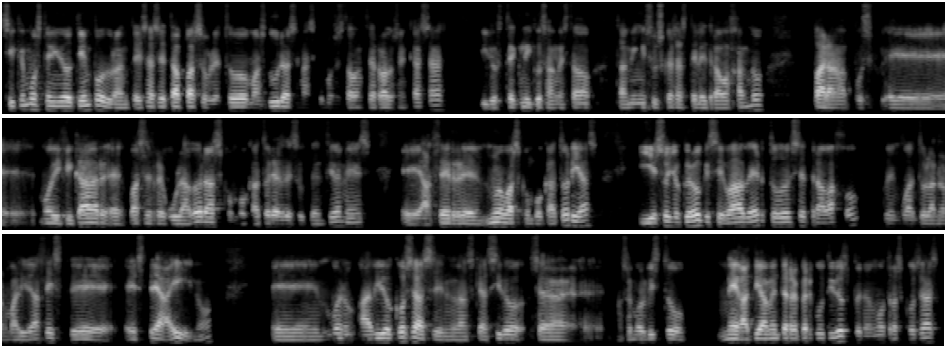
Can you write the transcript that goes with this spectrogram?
Sí que hemos tenido tiempo durante esas etapas, sobre todo más duras, en las que hemos estado encerrados en casas y los técnicos han estado también en sus casas teletrabajando para pues, eh, modificar eh, bases reguladoras, convocatorias de subvenciones, eh, hacer nuevas convocatorias y eso yo creo que se va a ver todo ese trabajo en cuanto la normalidad esté, esté ahí, ¿no? bueno, ha habido cosas en las que ha sido, o sea, nos hemos visto negativamente repercutidos, pero en otras cosas,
